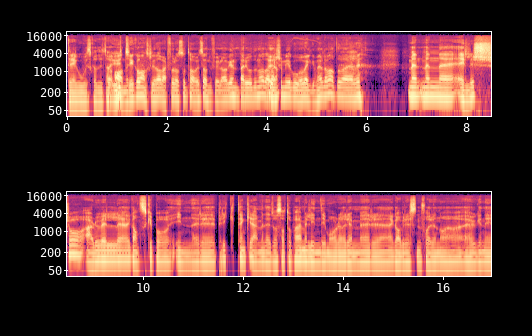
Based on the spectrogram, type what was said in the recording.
tre gode skal du ta Du ut? aner ikke hvor vanskelig det har vært for oss å ta ut Sandefjord-lag en periode nå. Det har Ja. vært så mye gode å velge mellom. Er Men, men ellers så er du vel ganske på innerprikk, tenker jeg, med det du har satt opp her, med Linde i mål og Remmer, Gabrielsen foran og Haugen i,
